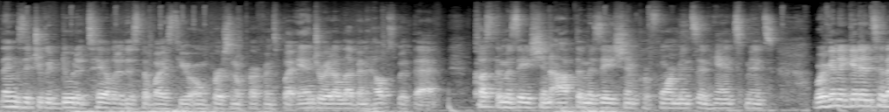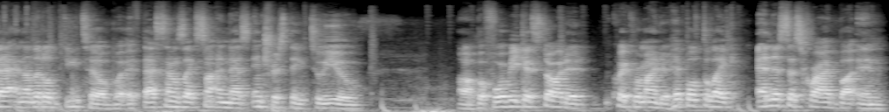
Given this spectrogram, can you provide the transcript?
things that you could do to tailor this device to your own personal preference, but Android 11 helps with that. Customization, optimization, performance enhancements. We're gonna get into that in a little detail, but if that sounds like something that's interesting to you, uh, before we get started, quick reminder, hit both the like and the subscribe button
